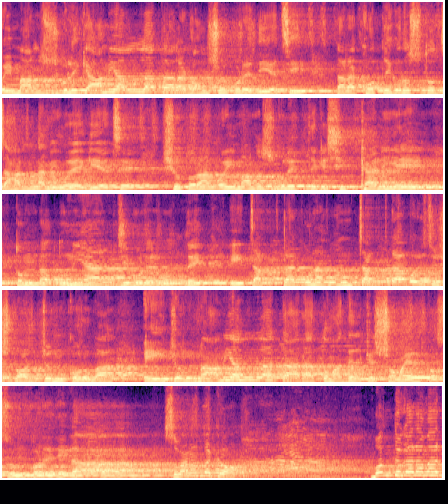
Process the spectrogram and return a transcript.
ওই মানুষগুলিকে আমি আল্লাহ তারা ধ্বংস করে দিয়েছি, তারা ক্ষতিগ্রস্ত জাহান্নামি হয়ে গিয়েছে। সুতরাং ওই মানুষগুলির থেকে শিক্ষা নিয়ে তোমরা দুনিয়ার জীবনের মধ্যে এই চারটা গুণাগুণ, চারটা বৈশিষ্ট্য অর্জন করবা, এই জন্য আমি আল্লাহ তারা তোমাদেরকে সময়ের কসম করে দিলাম। সুমান আল্লাহ বন্ধুগণ আমার,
